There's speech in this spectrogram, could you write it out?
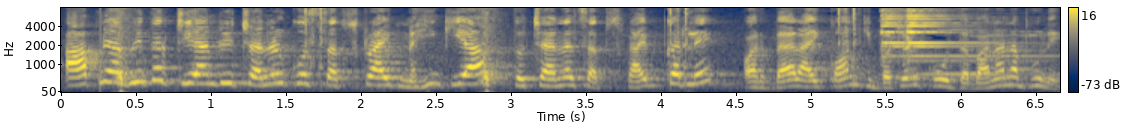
आपने अभी तक टीएमडी चैनल को सब्सक्राइब नहीं किया तो चैनल सब्सक्राइब कर लें और बेल आइकॉन की बटन को दबाना न भूलें।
